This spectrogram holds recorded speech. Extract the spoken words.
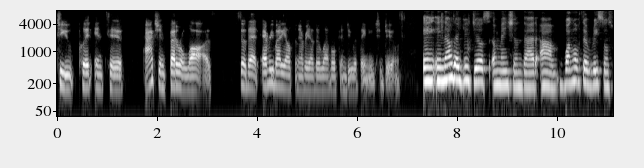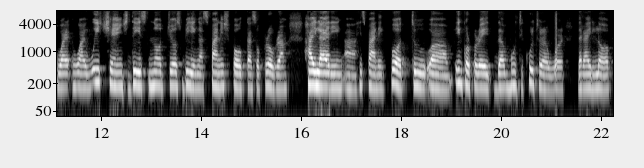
to put into action federal laws so that everybody else in every other level can do what they need to do and, and, now that you just uh, mentioned that, um, one of the reasons why, why we changed this, not just being a Spanish podcast or program highlighting uh, Hispanic, but to uh, incorporate the multicultural world that I love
